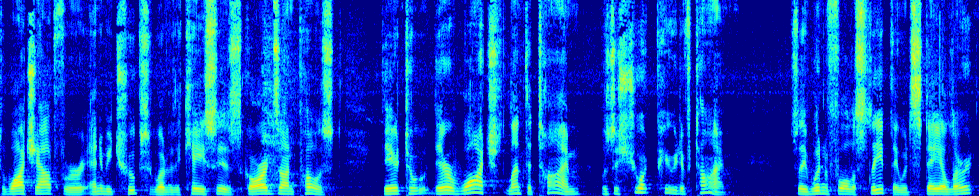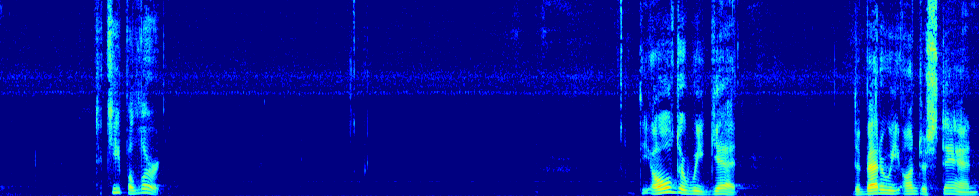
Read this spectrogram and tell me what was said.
to watch out for enemy troops or whatever the case is. Guards on post. Their, to, their watch length of time was a short period of time. So they wouldn't fall asleep, they would stay alert. To keep alert. The older we get, the better we understand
